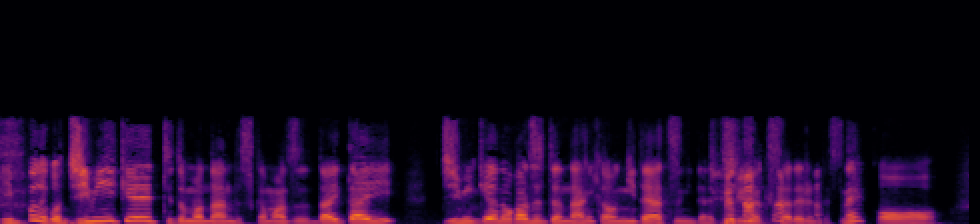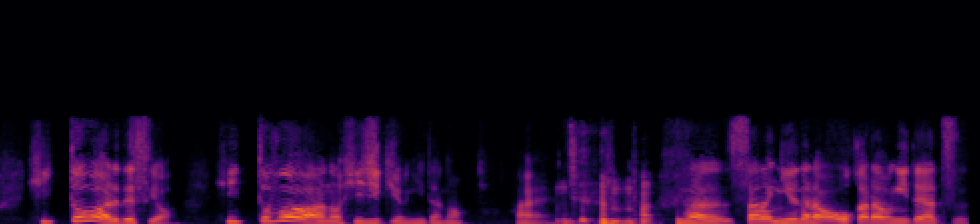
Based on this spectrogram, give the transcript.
一方でこう、地味系っていうと、まあ何ですか？まず、大体、地味系のおかずってのは何かを似たやつに集約されるんですね。こう、筆頭はあれですよ。筆頭は、あの、ひじきを煮たの。はい。まあ、まあ、さらに言うなら、おからを煮たやつ。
